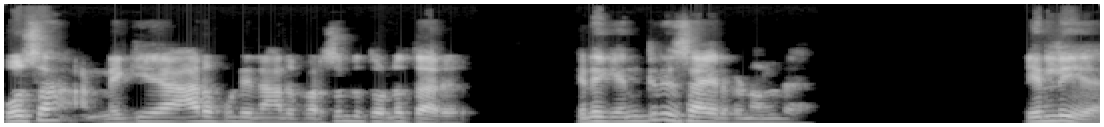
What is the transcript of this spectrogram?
புதுசா அன்னைக்கு ஆறு புள்ளி நாலு பர்சன்ட் தொண்ணூத்தாறு. இன்னைக்கு இன்க்ரீஸ் ஆயிருக்கணும்ல. இல்லையே?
